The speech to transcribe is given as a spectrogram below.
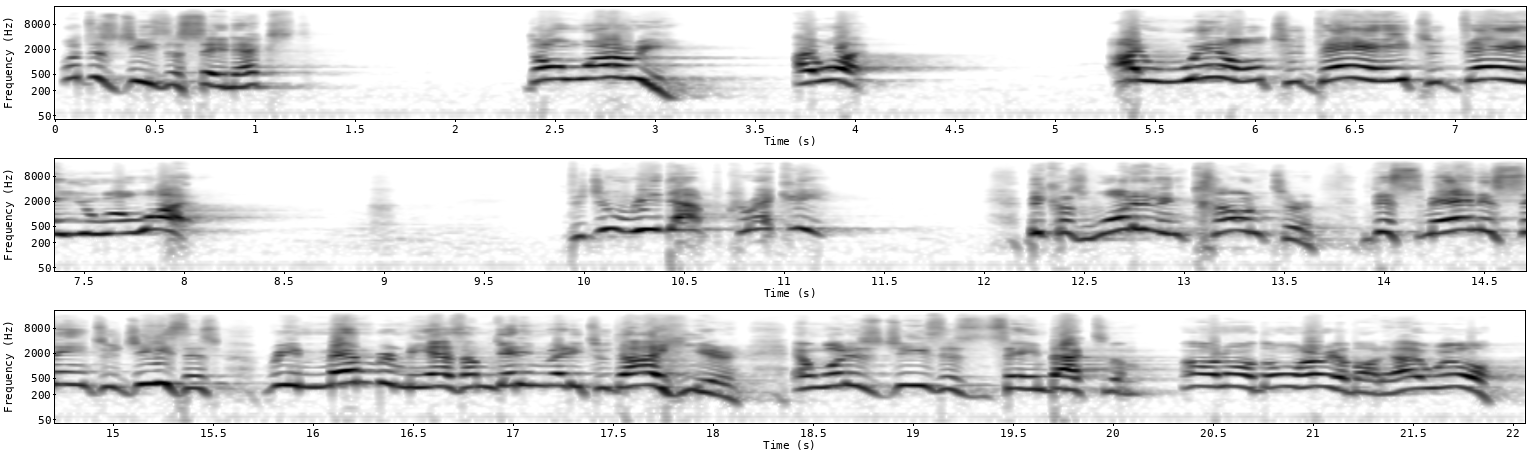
What does Jesus say next? Don't worry. I what? I will today, today you will what? Did you read that correctly? Because what an encounter. This man is saying to Jesus, Remember me as I'm getting ready to die here. And what is Jesus saying back to them? Oh, no, don't worry about it. I will.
